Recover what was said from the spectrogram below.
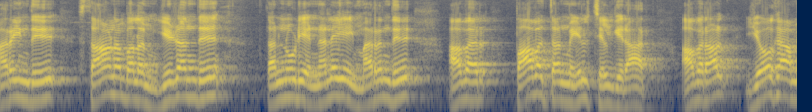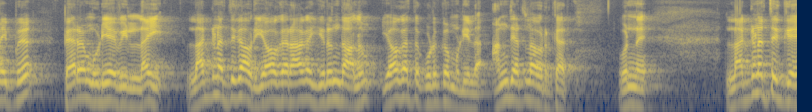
மறைந்து ஸ்தானபலம் இழந்து தன்னுடைய நிலையை மறந்து அவர் பாவத்தன்மையில் செல்கிறார். அவரால் யோக அமைப்பு பெற முடியவில்லை. லக்னத்துக்கு அவர் யோகராக இருந்தாலும் யோகத்தை கொடுக்க முடியல. அந்த இடத்துல அவர் இருக்கார். ஒன்று லக்னத்துக்கு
